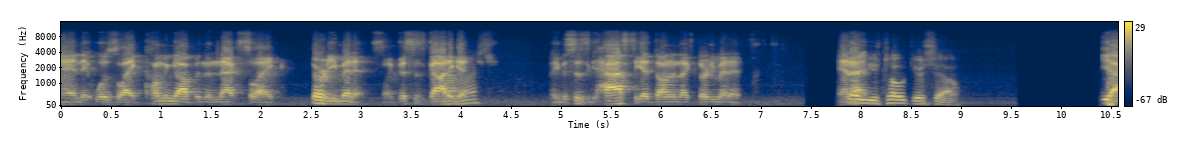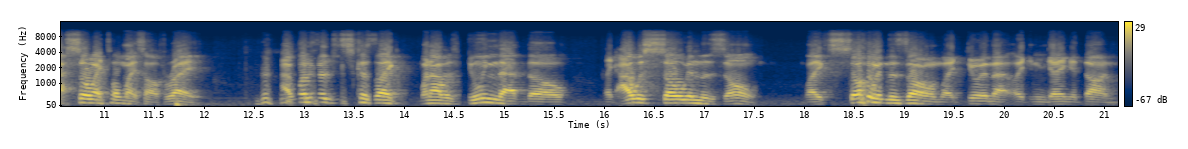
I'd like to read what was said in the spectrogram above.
and it was like coming up in the next like 30 minutes. Like this has got to uh-huh. get like this is has to get done in like thirty minutes. And so I, you told yourself. Yeah, so I told myself, right. I wonder if it's because like when I was doing that though, like I was so in the zone, like so in the zone, like doing that, like and getting it done.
